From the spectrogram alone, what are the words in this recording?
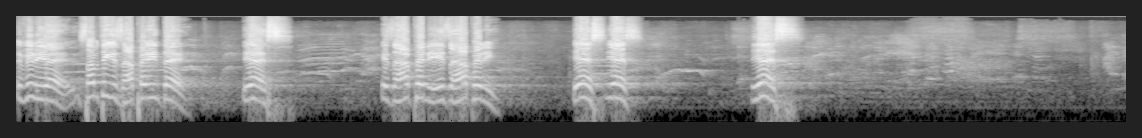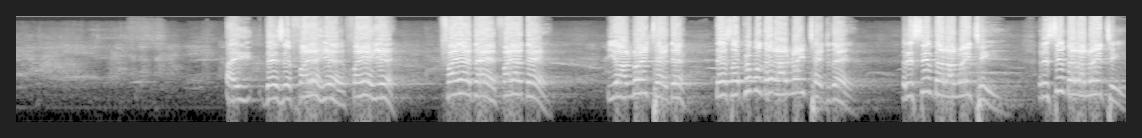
even here. Something is happening there. Yes. It's happening, it's happening. Yes, yes. Yes. I, there's a fire here, fire here, fire there, fire there. You're anointed. There, there some people that are anointed there. Receive that anointing. Receive that anointing.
